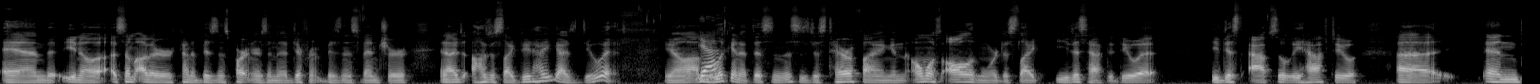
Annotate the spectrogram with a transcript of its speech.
and you know uh, some other kind of business partners in a different business venture. And I, I was just like, dude, how you guys do it? You know, I'm Yeah. looking at this and this is just terrifying. And almost all of them were just like, you just have to do it. You just absolutely have to. Uh, and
